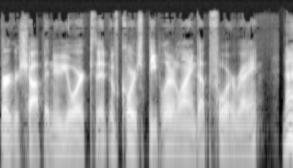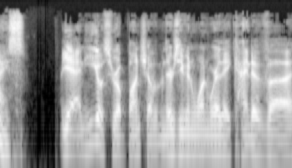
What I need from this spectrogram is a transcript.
burger shop in New York. That of course people are lined up for, right? Nice. Yeah, and he goes through a bunch of them. There's even one where they kind of uh,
